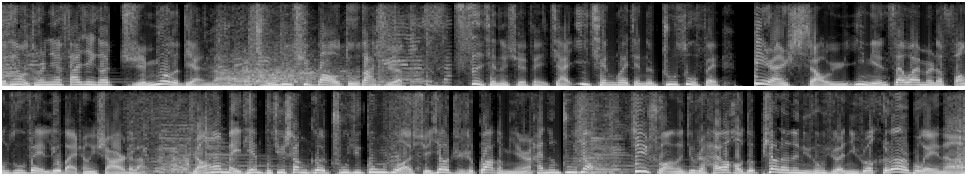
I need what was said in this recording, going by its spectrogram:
昨天我突然间发现一个绝妙的点子，啊重新去报读大学，四千的学费加一千块钱的住宿费，必然少于一年在外面的房租费六百乘以十二，对吧？然后每天不去上课，出去工作，学校只是挂个名，还能住校，最爽的就是还有好多漂亮的女同学，你说何乐而不为呢？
